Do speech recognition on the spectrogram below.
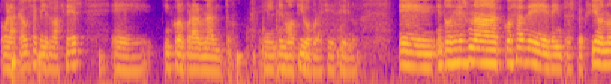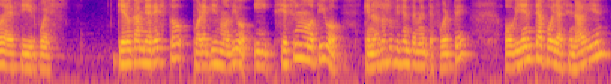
o la causa que les va a hacer eh, incorporar un hábito, el, el motivo, por así decirlo. Eh, entonces es una cosa de, de introspección, ¿no? De decir, pues quiero cambiar esto por X motivo. Y si es un motivo que no es lo suficientemente fuerte, o bien te apoyas en alguien,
